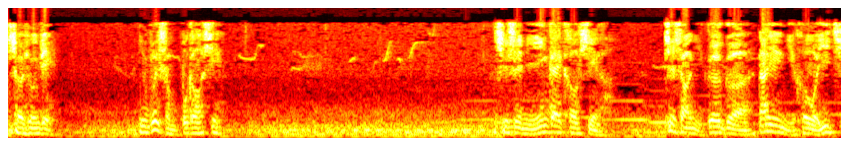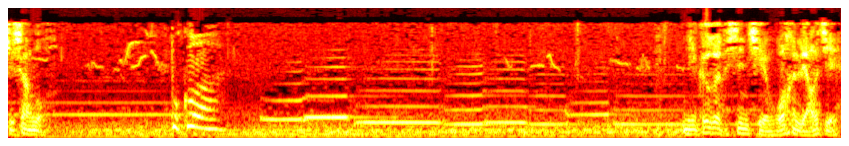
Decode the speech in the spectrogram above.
小兄弟，你为什么不高兴？其实你应该高兴啊，至少你哥哥答应你和我一起上路。不过，你哥哥的心情我很了解，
